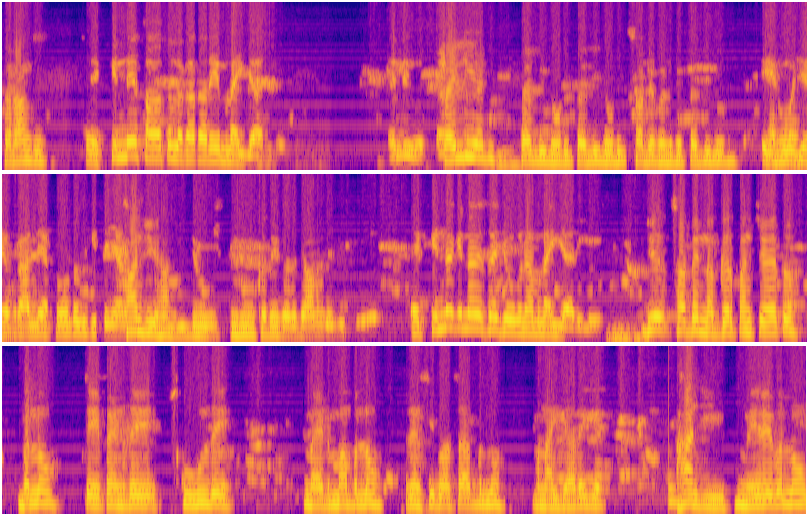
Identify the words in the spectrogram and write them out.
ਕਰਾਂਗੇ। ਤੇ ਕਿੰਨੇ ਸਾਲ ਤੋਂ ਲਗਾਤਾਰ ਇਹ ਮਨਾਈ ਜਾ ਰਹੀ ਹੈ? ਪਹਿਲੀ ਵਾਰ। ਪਹਿਲੀ ਹੈ ਜੀ ਪਹਿਲੀ ਲੋਹੜੀ ਪਹਿਲੀ ਲੋਹੜੀ ਸਾਡੇ ਪਿੰਡ ਦੀ ਪਹਿਲੀ ਲੋਹੜੀ। ਇਹੋ ਜਿਹੇ ਉਪਰਾਲੇ ਅੱਗੋਂ ਤੋਂ ਵੀ ਕੀਤੇ ਜਾਣ ਹਾਂਜੀ ਹਾਂਜੀ ਜ਼ਰੂਰ ਜ਼ਰੂਰ ਕਦੇ ਕਦੇ ਜਾਣਗੇ ਜੀ। ਇਹ ਕਿੰਨਾ ਕਿੰਨਾ ਦੇ ਸਹਿਯੋਗ ਨਾਲ ਮਨਾਈ ਜਾ ਰਹੀ ਹੈ? ਜੇ ਸਾਡੇ ਨਗਰ ਪੰਚਾਇਤ ਵੱਲੋਂ ਤੇ ਪਿੰਡ ਦੇ ਸਕੂਲ ਦੇ ਮੈਡਮਾਂ ਵੱਲੋਂ ਪ੍ਰਿੰਸੀਪਲ ਸਾਹਿਬ ਵੱਲੋਂ ਮਨਾਈ ਜਾ ਰਹੀ ਹੈ। ਹਾਂਜੀ ਮੇਰੇ ਵੱਲੋਂ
